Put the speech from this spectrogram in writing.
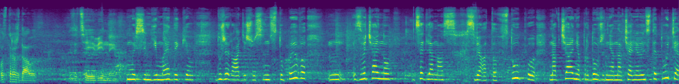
постраждалих з цієї війни. Ми сім'ї медиків дуже раді, що син вступив. Звичайно, це для нас свято. Вступ, навчання, продовження навчання в інституті.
